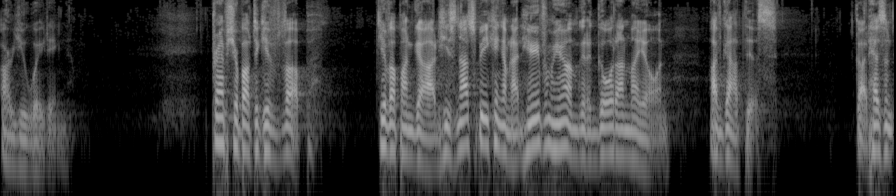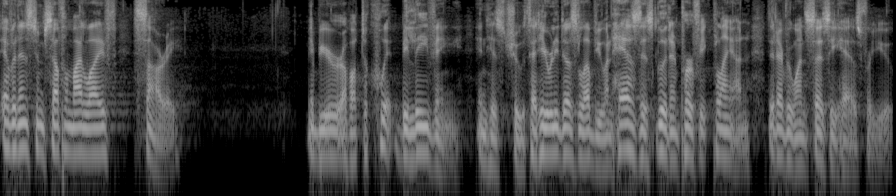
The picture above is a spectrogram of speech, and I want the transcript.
are you waiting? Perhaps you're about to give up. Give up on God. He's not speaking. I'm not hearing from him. I'm going to go it on my own. I've got this. God hasn't evidenced himself in my life. Sorry. Maybe you're about to quit believing in his truth, that he really does love you and has this good and perfect plan that everyone says he has for you.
